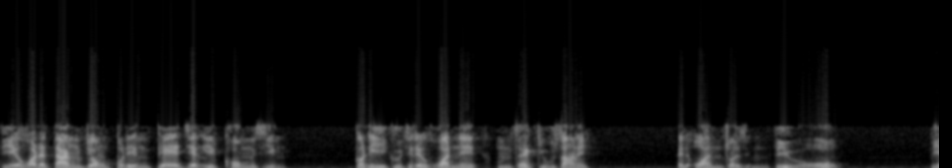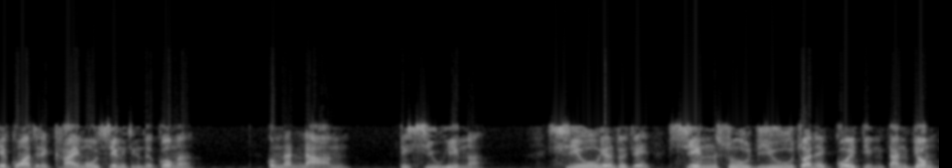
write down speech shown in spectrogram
咧法的当中不能体证伊空性，佮离开即个法呢，毋知求啥呢？因完全是毋对哦。你会看即个开悟圣经就讲啊，讲咱人伫修行啊，修行在这生死流转的过程当中，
